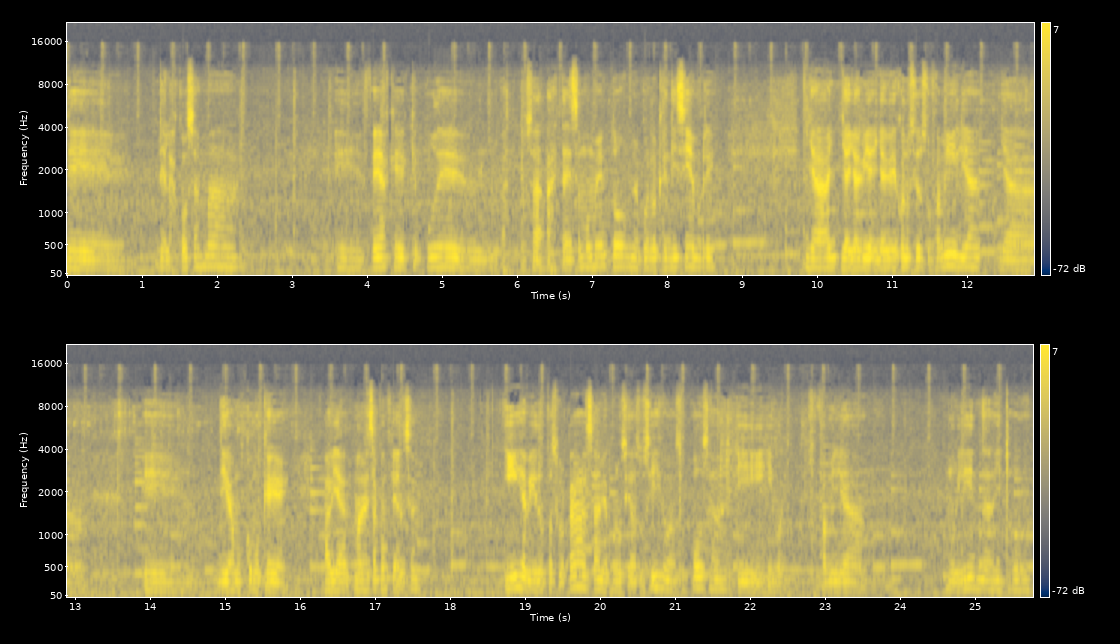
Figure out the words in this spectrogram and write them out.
De, de las cosas más eh, feas que, pude, o sea, hasta ese momento, me acuerdo que en diciembre ya, ya, yo había, ya había conocido su familia, ya, eh, digamos, como que había más esa confianza. Y había ido para su casa, había conocido a sus hijos, a su esposa y, y bueno, su familia muy linda y todo.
